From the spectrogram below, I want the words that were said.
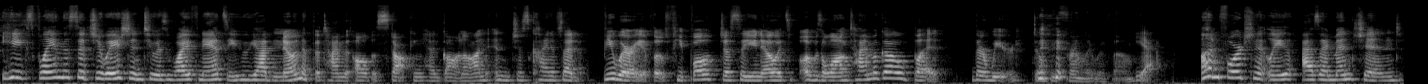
he explained the situation to his wife Nancy, who he hadn't known at the time that all the stalking had gone on, and just kind of said, "Be wary of those people. Just so you know, it's it was a long time ago, but they're weird." Don't be friendly with them. yeah. Unfortunately, as I mentioned.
